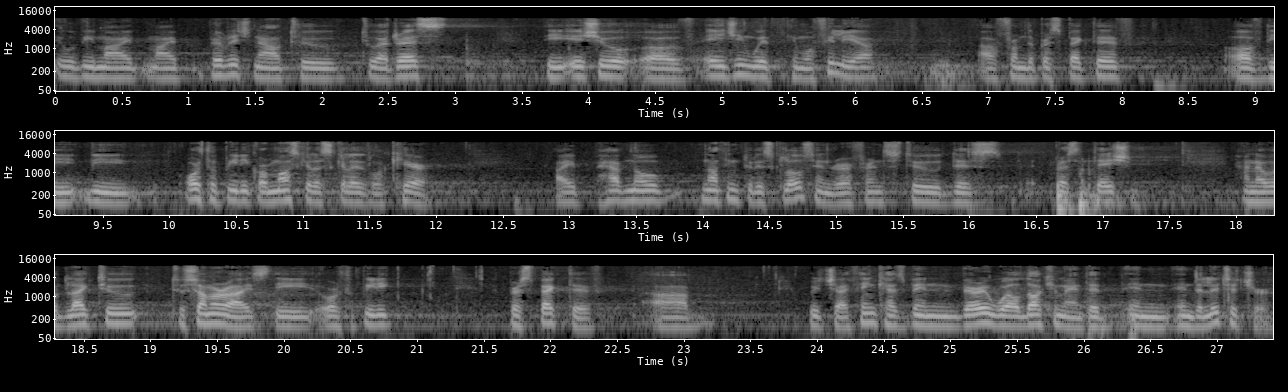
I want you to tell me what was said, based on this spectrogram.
it will be my, my privilege now to, to address the issue of aging with hemophilia uh, from the perspective of the, the orthopedic or musculoskeletal care. I have no, nothing to disclose in reference to this presentation. And I would like to, to summarize the orthopedic perspective, uh, which I think has been very well documented in, in the literature.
